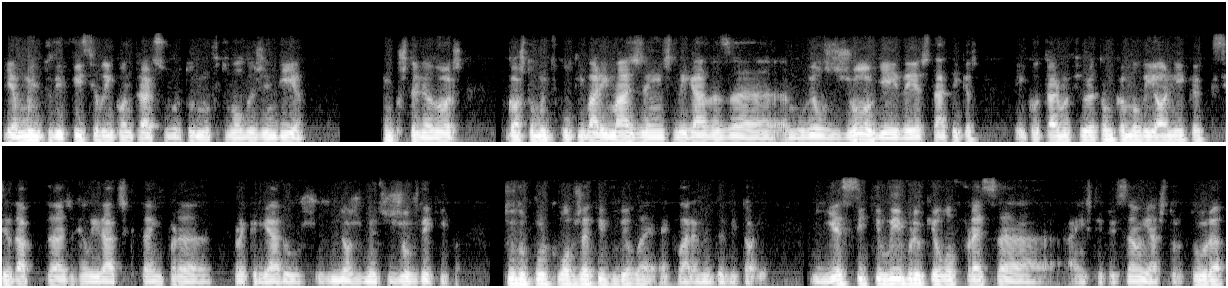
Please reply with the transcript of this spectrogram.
e é muito difícil encontrar, sobretudo no futebol de hoje em dia, em que os treinadores gostam muito de cultivar imagens ligadas a, a modelos de jogo e a ideias táticas, encontrar uma figura tão camaleónica que se adapta às realidades que tem para, para criar os, os melhores momentos de jogos da equipa. Tudo porque o objetivo dele é, é claramente a vitória. E esse equilíbrio que ele oferece à, à, instituição e à estrutura,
